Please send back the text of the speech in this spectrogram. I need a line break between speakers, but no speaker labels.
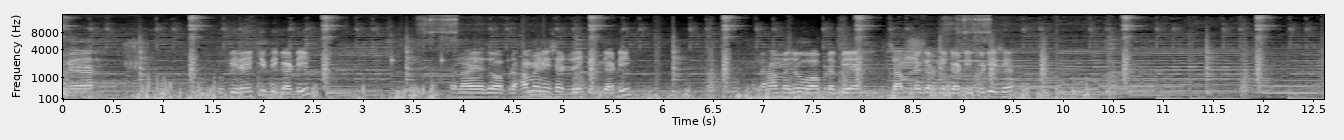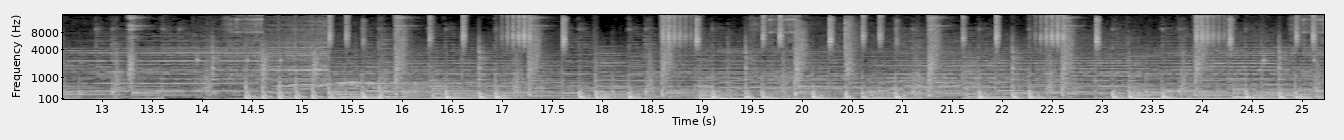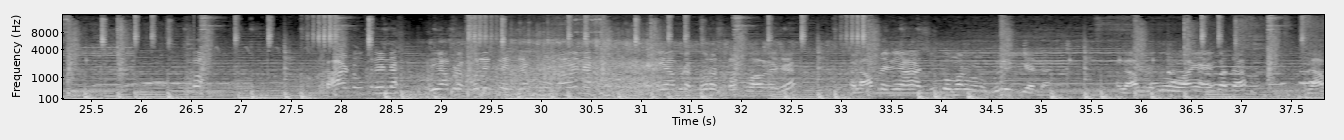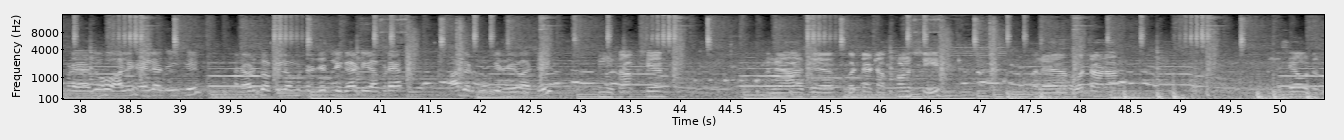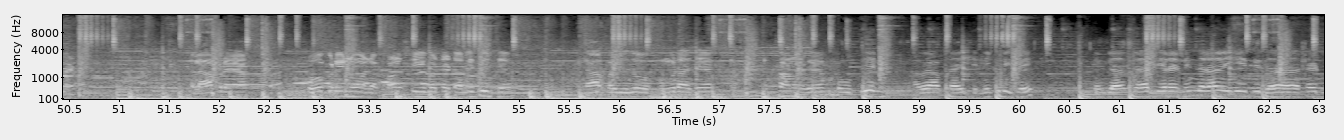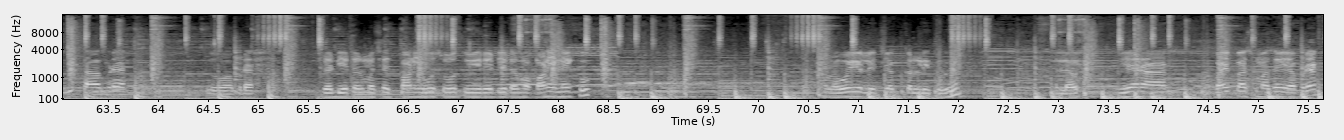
હોટલે ઊભી રાખી હતી ગાડી. અને અહીંયા જો આપણે સામેની સાઈડ રાખી હતી ગાડી. અને સામે જો આપણે બે જામનગરની ગાડી પડી છે. આપણે ત્યાં સિક્કો મારવાનું ભૂલી ગયા હતા. એટલે આપણે જો અહીંયા આવ્યા હતા, એટલે આપણે જો હાલી હાલ્યા જઈએ છીએ અને અડધો કિલોમીટર જેટલી ગાડી આપણે આગળ મૂકી રહ્યા છીએ. એનું શાક છે, અને આ છે બટાટા ફણસી, અને વટાણા, અને સેવ ટમેટા. એટલે આપણે ઢોકળીનું અને ફણસી, બટાટા લીધું છે. અને આ બાજુ જો ભૂંગળા છે, અથાણું છે, એવું પીને હવે આપણે અહીંથી નીકળી જઈ અત્યારે નીંદર આવી ગઈ હતી સાઈડ બીઠા આપણે. જો આપણે રેડિયેટરમાં છે પાણી ઓછું હતું, એ રેડિયેટરમાં પાણી નાખ્યું. અને ઓઇલ ચેક કરી લીધું છે. એટલે વ્યારા બાયપાસમાં થઈ આપણે.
